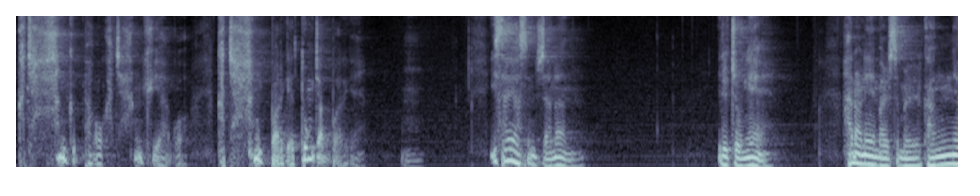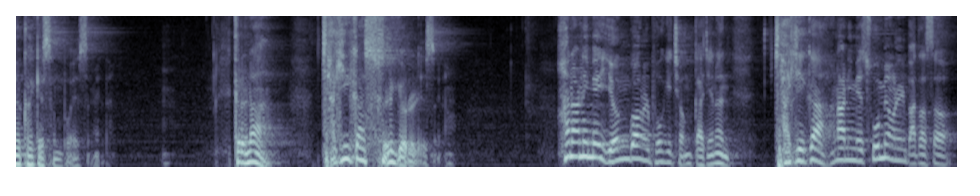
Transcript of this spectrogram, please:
가장 급하고 가장 귀하고 가장 빠르게 동작 빠르게. 음. 이사야 선지자는 일종의 하나님의 말씀을 강력하게 선포했습니다. 그러나 자기가 설교를 했어요. 하나님의 영광을 보기 전까지는 자기가 하나님의 소명을 받아서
